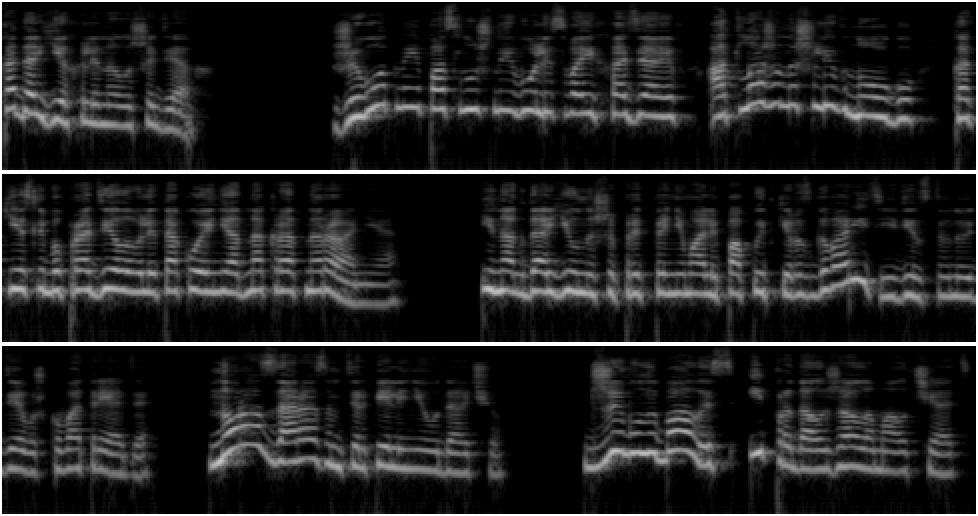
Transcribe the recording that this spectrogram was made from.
когда ехали на лошадях. Животные, послушные воле своих хозяев, отлаженно шли в ногу, как если бы проделывали такое неоднократно ранее. Иногда юноши предпринимали попытки разговорить единственную девушку в отряде, но раз за разом терпели неудачу. Джим улыбалась и продолжала молчать,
